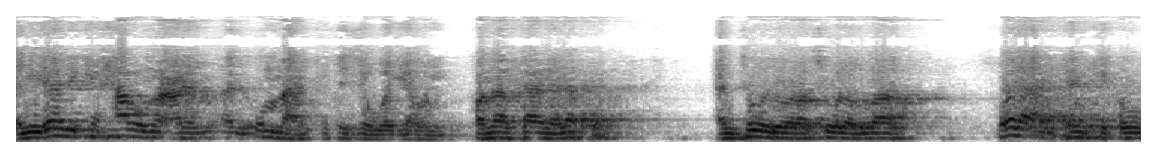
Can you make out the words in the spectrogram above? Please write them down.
لذلك حرم على الأمة أن تتزوجهن. وما كان لكم أن تؤذوا رسول الله ولا أن تنكحوا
